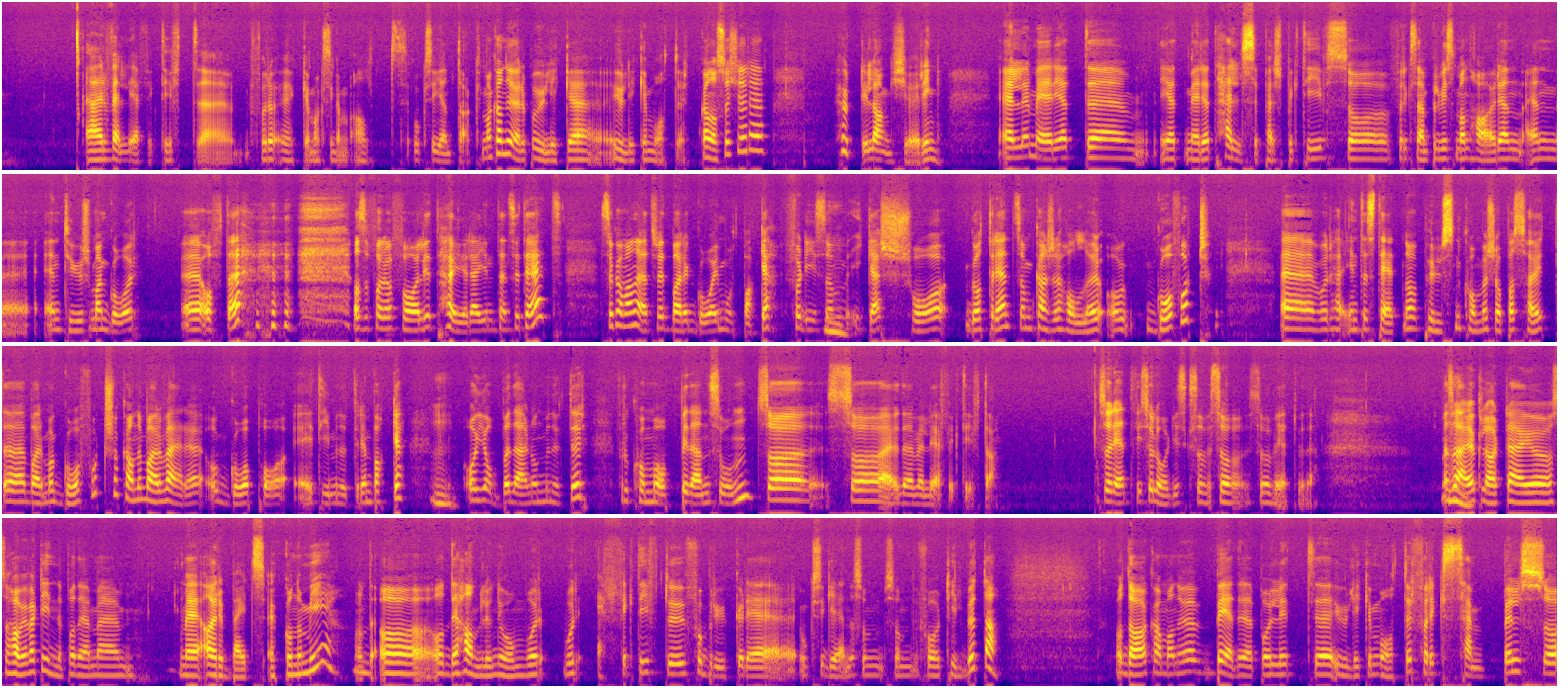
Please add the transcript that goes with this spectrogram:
er veldig effektivt for å øke maksimalt oksygentak. Man kan gjøre det på ulike, ulike måter. Man kan også kjøre hurtig langkjøring. Eller mer i et, uh, i et, mer i et helseperspektiv. Så f.eks. hvis man har en, en, en, tur som man går uh, ofte, altså for å få litt høyere intensitet, så kan man rett og slett bare gå i motbakke. For de som mm. ikke er så godt trent, som kanskje holder å gå fort, eh, hvor intensiteten og pulsen kommer såpass høyt eh, bare med å gå fort, så kan det bare være å gå på i ti minutter i en bakke mm. og jobbe der noen minutter for å komme opp i den sonen. Så, så, er jo det veldig effektivt, da. Så rent fysiologisk så, så, så vet vi det. Men så er jo klart, det er jo, så har vi vært inne på det med med arbeidsøkonomi. Og, og, og det handler jo om hvor, hvor, effektivt du forbruker det oksygenet som, som, du får tilbudt. da. Og da kan man jo bedre det på litt uh, ulike måter. F.eks. så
